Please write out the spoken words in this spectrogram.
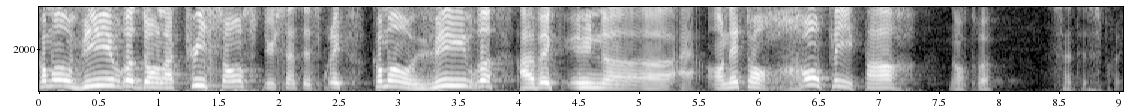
Comment vivre dans la puissance du Saint-Esprit? Comment vivre avec une, euh, en étant rempli par notre Saint-Esprit?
